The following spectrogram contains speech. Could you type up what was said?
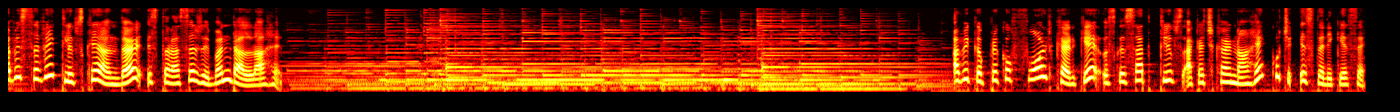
अभी सभी क्लिप्स के अंदर इस तरह से रिबन डालना है। अभी कपड़े को फोल्ड करके उसके साथ क्लिप्स अटैच करना है कुछ इस तरीके से।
